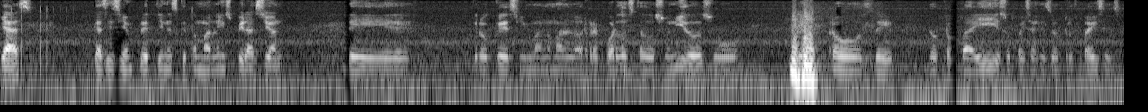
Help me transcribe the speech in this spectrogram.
jazz, casi siempre tienes que tomar la inspiración de, creo que si mal no mal lo recuerdo, Estados Unidos o de, otros, de, de otro país o paisajes de otros países.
